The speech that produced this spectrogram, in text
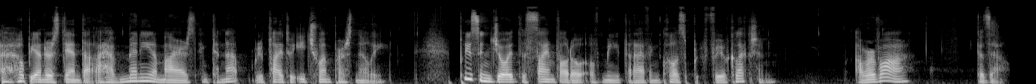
I hope you understand that I have many admirers and cannot reply to each one personally. Please enjoy the signed photo of me that I have enclosed for your collection. Au revoir, Gazelle.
